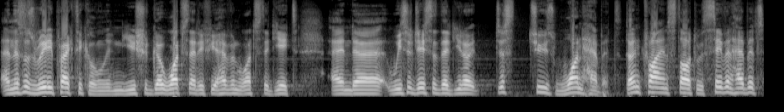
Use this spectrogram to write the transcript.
And this was really practical, and you should go watch that if you haven't watched it yet. And uh, we suggested that, you know, just choose one habit. Don't try and start with seven habits.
